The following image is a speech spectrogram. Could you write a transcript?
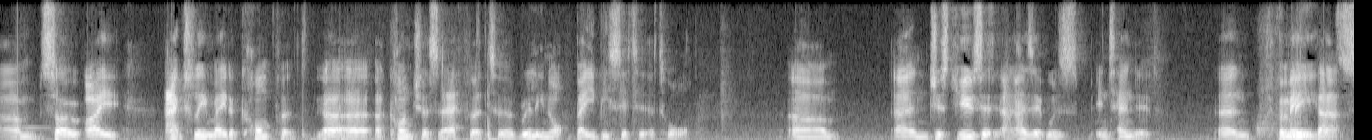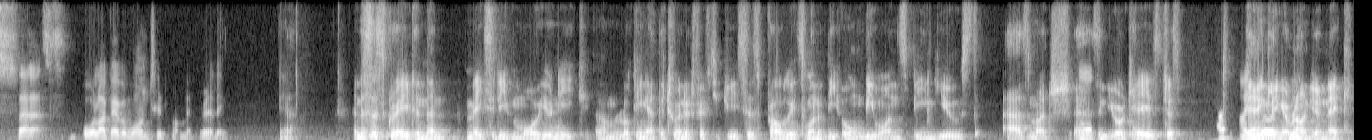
um, so I actually made a comfort, uh, a conscious effort to really not babysit it at all, um, and just use it as it was intended. And for, for me, that's, that's all I've ever wanted from it, really. Yeah. And this is great, and then makes it even more unique. Um, looking at the 250 pieces, probably it's one of the only ones being used as much as in your case, just I, I dangling around your neck,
